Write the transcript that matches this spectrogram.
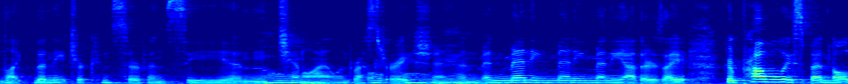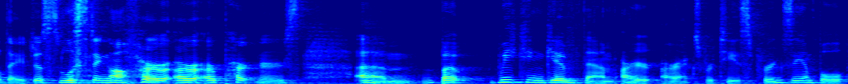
like the Nature Conservancy and oh. Channel Island Restoration oh, oh, yeah. and, and, many, many, many others. I could probably spend all day just listing off our, our, our partners. Um, but we can give them our, our expertise. For example,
